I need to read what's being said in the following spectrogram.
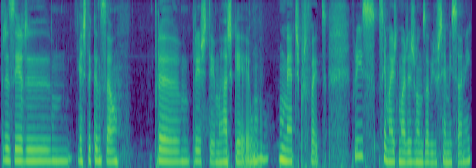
trazer esta canção para, para este tema. Acho que é um, um match perfeito. Por isso, sem mais demoras, vamos ouvir o Semisonic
